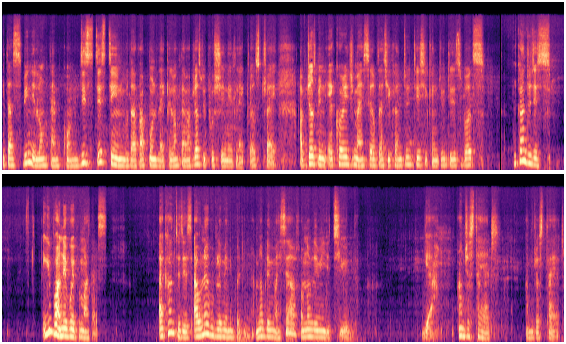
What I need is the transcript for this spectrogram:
it has been a long time coming. This this thing would have happened like a long time. I've just been pushing it like just try. I've just been encouraging myself that you can do this you can do this but i can't do this. You are never even matters. I can't do this. I will never blame anybody. I'm not blaming myself. I'm not blaming youtube yeah. I'm just tired. I'm just tired.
